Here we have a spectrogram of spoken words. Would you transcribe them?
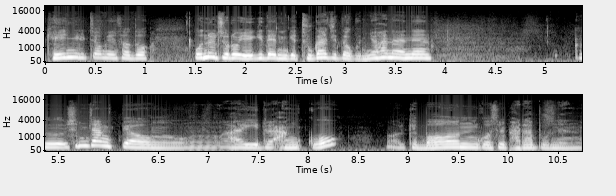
개인 일정에서도 오늘 주로 얘기되는 게 두 가지더군요. 하나는 그 심장병 아이를 안고 어, 이렇게 먼 곳을 바라보는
